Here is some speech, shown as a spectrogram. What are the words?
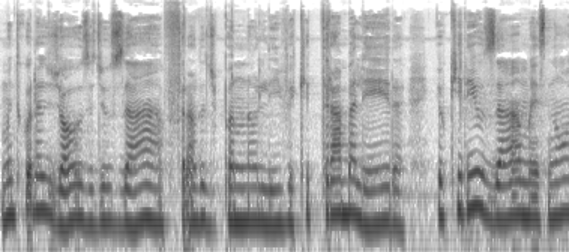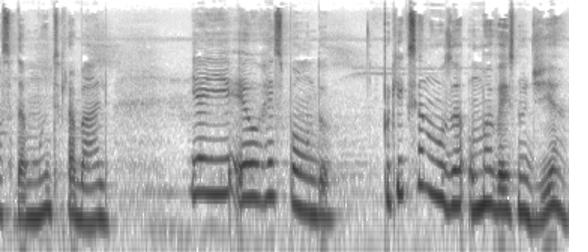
é muito corajosa de usar fralda de pano na Olivia, que trabalheira. Eu queria usar, mas nossa, dá muito trabalho. E aí eu respondo, por que, que você não usa uma vez no dia?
